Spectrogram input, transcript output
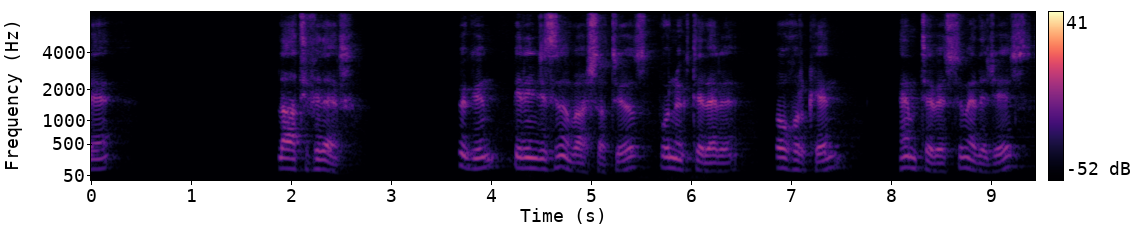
ve latifeler. Bugün birincisini başlatıyoruz. Bu nükteleri okurken hem tebessüm edeceğiz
